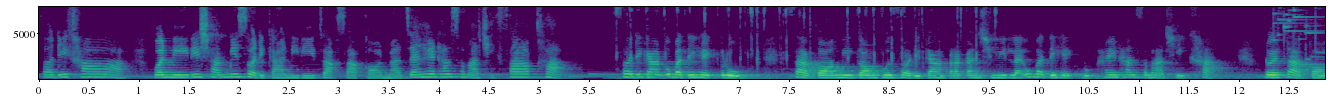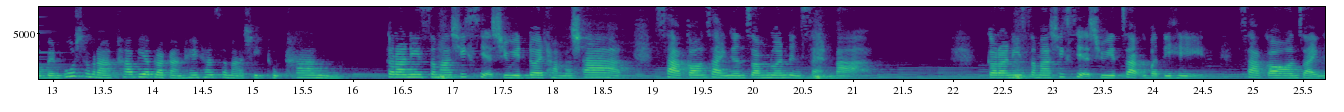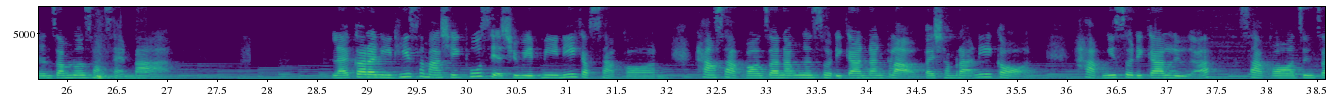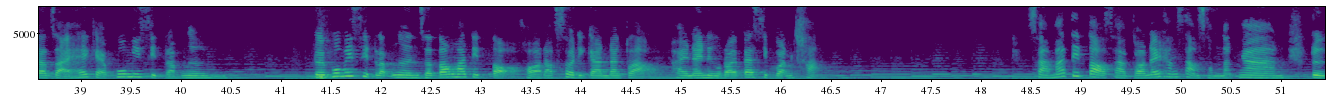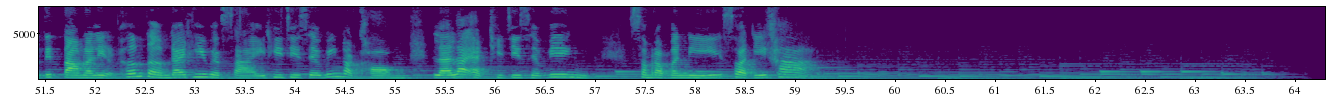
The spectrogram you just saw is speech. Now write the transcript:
สวัสดีค่ะ วันนี้ดิฉันมีสวัสดิการดีๆ จากสากลมาแจ้งให้ท่านสมาชิกทราบค่ะ สวัสดิการอุบัติเหตุกลุ่มสากลมีกองทุนสวัสดิการประกันชีวิตและอุบัติเหตุกลุ่มให้ท่านสมาชิกค่ะ โดยสากลเป็นผู้ชำระค่าเบี้ยประกันให้ท่านสมาชิกทุกท่าน กรณีสมาชิกเสียชีวิตโดยธรรมชาติ สากลจ่ายเงินจำนวน 1 0 0 0 0แบาท กรณีสมาชิกเสียชีวิตจากอุบัติเหตุ สากลจ่ายเงินจำนวน 2 0 0 0 0 0 บาท และกรณีที่สมาชิกผู้เสียชีวิตมีหนี้กับสากลทางสากลจะนำเงินสวัสดิการดังกล่าวไปชำระหนี้ก่อน หากมีสวัสดิการเหลือสากลจึงจะจ่ายให้แก่ผู้มีสิทธิ์รับเงิน โดยผู้มีสิทธิ์รับเงินจะต้องมาติดต่อขอรับสวัสดิการดังกล่าว ภายใน 180 วันค่ะ สามารถติดต่อสากลได้ทั้ง 3สำนักงาน หรือติดตามรายละเอียดเพิ่มเติมได้ที่เว็บไซต์ tgsaving.com และ line at tgsaving สำหรับวันนี้ สวัสดีค่ะ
